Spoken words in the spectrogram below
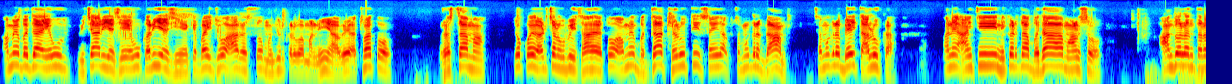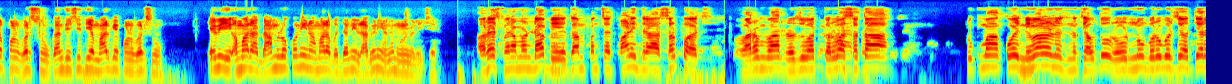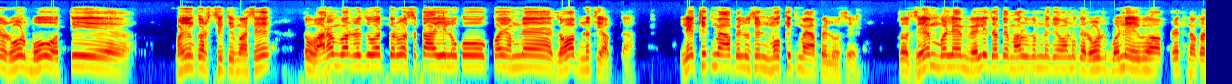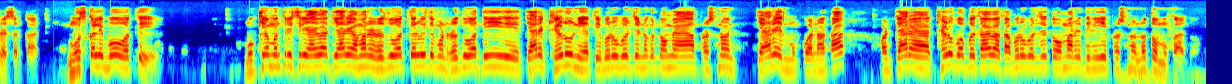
અમે બધા એવું વિચારીએ છીએ, એવું કરીએ છીએ કે ભાઈ જો આ રસ્તો મંજૂર કરવામાં નહીં આવે અથવા તો રસ્તામાં જો કોઈ અડચણ ઊભી થાય તો અમે બધા ખેડૂતથી સહિત સમગ્ર ગામ, સમગ્ર બે તાલુકા અને અહીંથી નીકળતા બધા માણસો આંદોલન તરફ પણ વરસું ગાંધી સીધિયા માર્ગે પણ વરસું એવી અમારા ગામ લોકોની અમારા બધાની લાગણી અને માંગણી છે. હરેશ મેરામણ ડાભી, ગામ પંચાયત પાણીદ્રા, સરપંચ. વારંવાર રજૂઆત કરવા છતાં ટૂંકમાં કોઈ નિવારણ જ નથી આવતું. રોડનું બરોબર છે, અત્યારે રોડ બહુ અતિ ભયંકર સ્થિતિમાં છે. તો વારંવાર રજૂઆત કરવા છતાં એ લોકો કોઈ અમને જવાબ નથી આપતા. લેખિતમાં આપેલું છે ને મૌખિતમાં આપેલું છે. તો જેમ બને એમ વહેલી તકે મારું તમને કહેવાનું કે રોડ બને એવા પ્રયત્ન કરે સરકાર. મુશ્કેલી બહુ હતી. મુખ્યમંત્રી શ્રી આવ્યા ત્યારે અમારે રજૂઆત કરવી હતી, પણ રજૂઆત ઈ ત્યારે ખેડૂની હતી, બરોબર છે? નકર તો અમે આ પ્રશ્નો ત્યારે જ મૂકવાના હતા, પણ ત્યારે ખેડૂ બાબત આવ્યા હતા, બરોબર છે? તો અમારેથી એ પ્રશ્ન નહોતો મુકાતો.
